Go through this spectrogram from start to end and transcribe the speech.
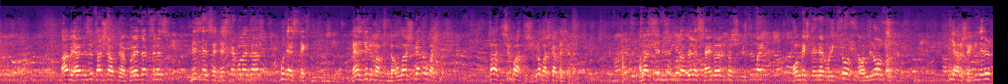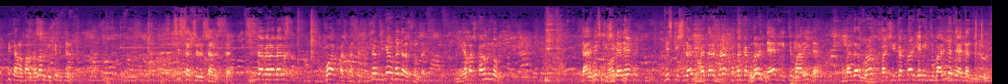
Abi elinizi taşın altına koyacaksınız. Biz de size destek olacağız. Bu destek menzili maksuduna ulaşır ya da ulaşmaz. Tahtişi bahtişi. O başka mesele. Ama siz bizi burada böyle sayılara lütfen sıkıştırmayın. 15 tane 12'si olsun, 11 olsun. Bir yarışa gidilir, bir tane fazladan bu işi bitirir. Siz seçilirseniz ise, sizle beraberiz. Fuat Başkan seçilirse biz gene federasyondayız. Niye başkanımız olur? Yani biz kişileri, biz kişiler federasyona katacakları değer itibariyle, bu federasyona taşıyacaklar yer itibariyle değerlendiriyoruz.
